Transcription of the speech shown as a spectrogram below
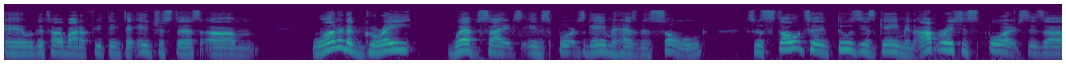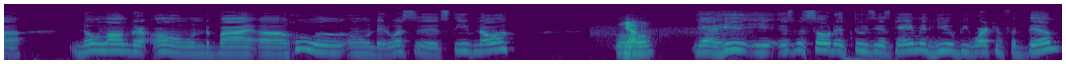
and we're going to talk about a few things that interest us. Um, one of the great websites in sports gaming has been sold. So it's sold to Enthusiast Gaming. Operation Sports is uh no longer owned by uh who owned it? What's it? Steve Noah. Yep. Mhm. Yeah, he, he it's been sold to Enthusiast Gaming. He'll be working for them.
